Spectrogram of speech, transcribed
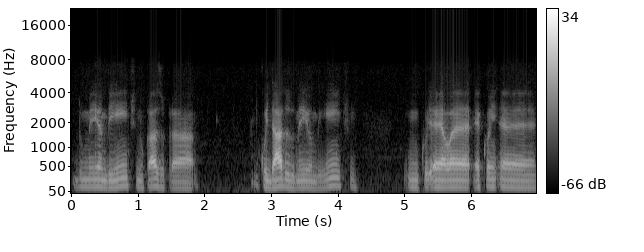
do meio ambiente, no caso, para cuidado do meio ambiente. Ela é, é, é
